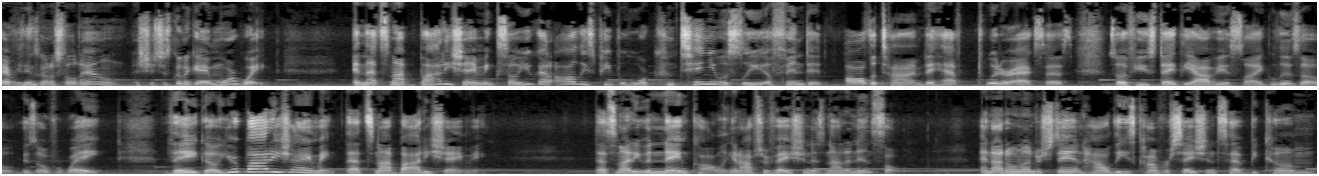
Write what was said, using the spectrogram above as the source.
everything's going to slow down and she's just going to gain more weight. And that's not body shaming. So you got all these people who are continuously offended all the time. They have Twitter access. So if you state the obvious, like Lizzo is overweight, they go, You're body shaming. That's not body shaming. That's not even name calling. An observation is not an insult. And I don't understand how these conversations have become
